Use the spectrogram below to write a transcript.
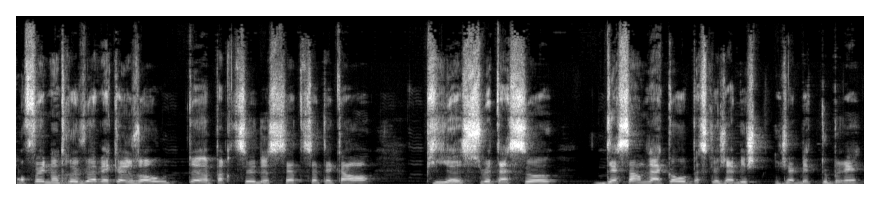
on fait une entrevue avec eux autres à partir de 7, 7 écarts. Puis euh, suite à ça, descendre la côte parce que j'habite, j'habite tout près.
